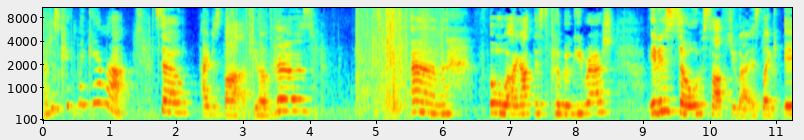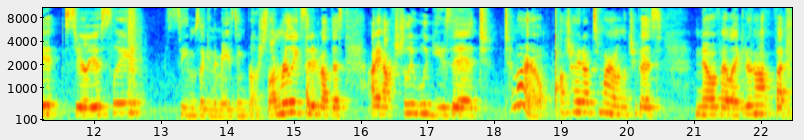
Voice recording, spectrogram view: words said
I just kicked my camera. So I just bought a few of those. Um, oh, I got this kabuki brush. It is so soft, you guys. Like, it seriously seems like an amazing brush. So I'm really excited about this. I actually will use it tomorrow. I'll try it out tomorrow and let you guys know if I like it or not, but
